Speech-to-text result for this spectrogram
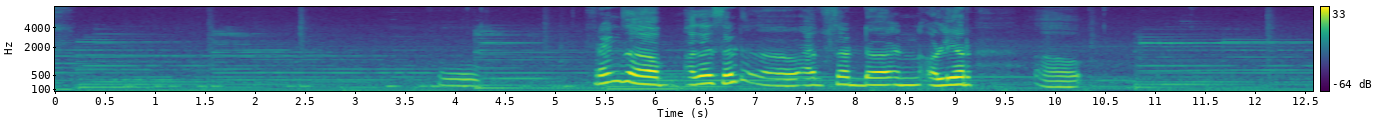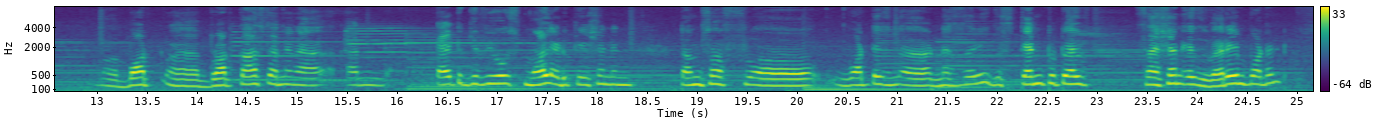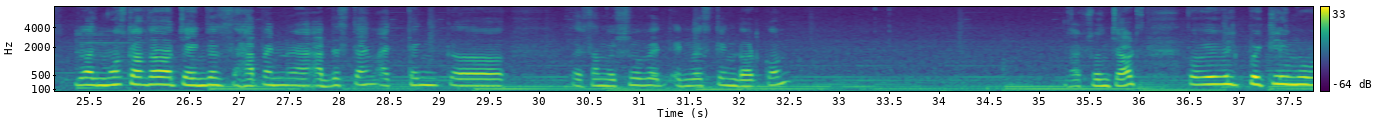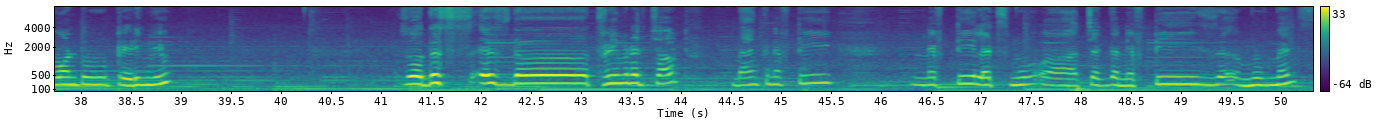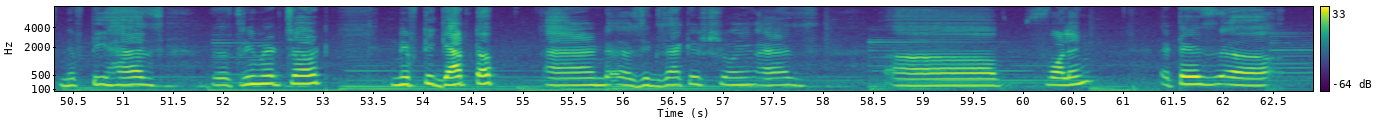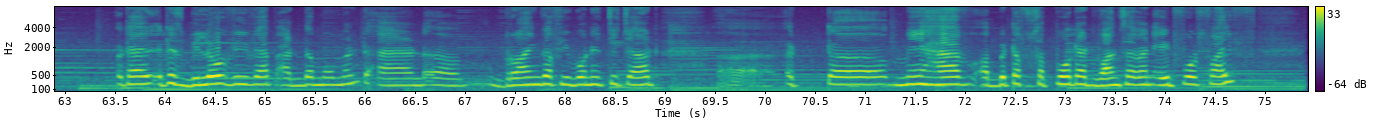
so friends uh, as I said uh, I've said uh, in earlier uh, uh, broadcast and uh, and try to give you small education in terms of what is necessary. This 10 to 12 session is very important because most of the changes happen uh, at this time i think uh, there's some issue with investing.com showing charts. So we will quickly move on to trading view. So this is the three minute chart. Bank nifty nifty let's move uh, check the nifty's uh, movements. Nifty has three minute chart. Nifty gapped up and uh, zigzag is showing as uh, falling. It is uh, it, it is below VWAP at the moment and uh, drawing the Fibonacci chart it uh, may have a bit of support at 17845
